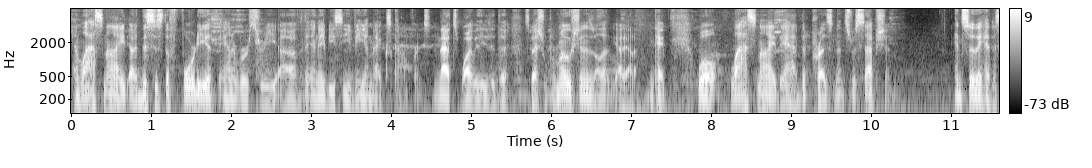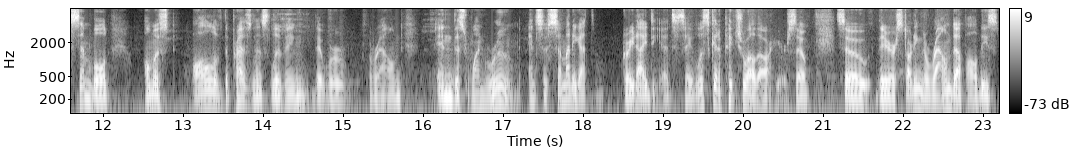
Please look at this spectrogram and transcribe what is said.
And last night uh, this is the 40th anniversary of the navc vmx conference and that's why we did the special promotions and all that yada yada. Okay. Well last night they had the president's reception and so they had assembled almost all of the presidents living that were around in this one room. And so somebody got great idea to say, let's get a picture while they're here. So so they're starting to round up all these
